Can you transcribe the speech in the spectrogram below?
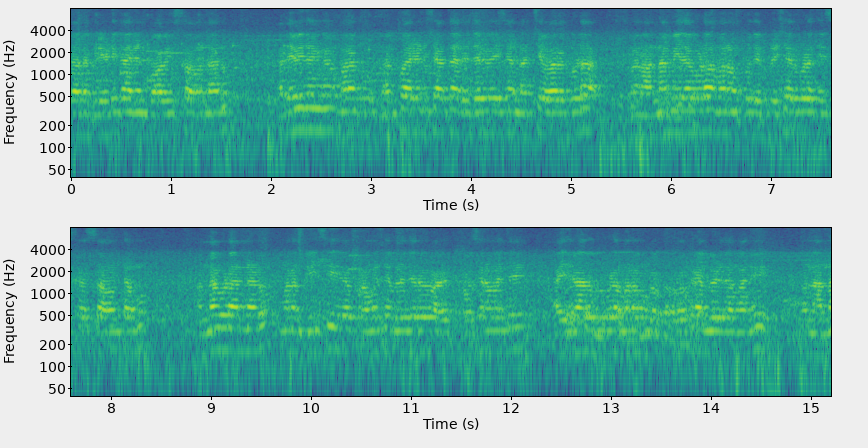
చాలా గ్రేట్గా నేను భావిస్తూ ఉన్నాను. అదేవిధంగా మనకు నలభై రెండు శాతం రిజర్వేషన్ వచ్చే వరకు కూడా మన అన్న మీద కూడా మనం కొద్దిగా ప్రెషర్ కూడా తీసుకొస్తూ ఉంటాము. అన్న కూడా అన్నాడు. మనం బీసీ ప్రమోషన్ రిజర్వ్ అవసరమైతే హైదరాబాద్ కూడా మనం ఒక ప్రోగ్రామ్ పెడదామని మన అన్న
